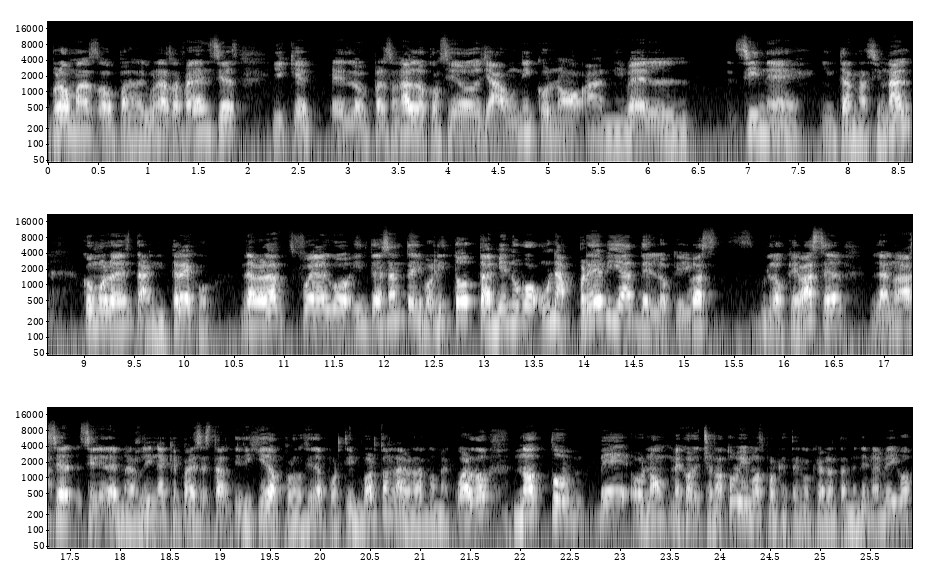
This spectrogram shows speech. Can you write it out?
bromas o para algunas referencias y que en lo personal lo considero ya un icono a nivel cine internacional como lo es Danny Trejo. La verdad fue algo interesante y bonito. También hubo una previa de lo que iba lo que va a ser la nueva serie de Merlina que parece estar dirigida o producida por Tim Burton, la verdad no me acuerdo. No tuve, o no, mejor dicho, no tuvimos, porque tengo que hablar también de mi amigo,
